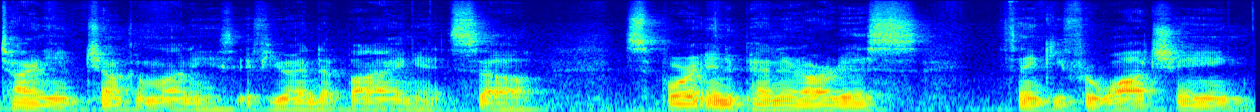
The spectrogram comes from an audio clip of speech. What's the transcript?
tiny chunk of money if you end up buying it. So support independent artists. Thank you for watching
